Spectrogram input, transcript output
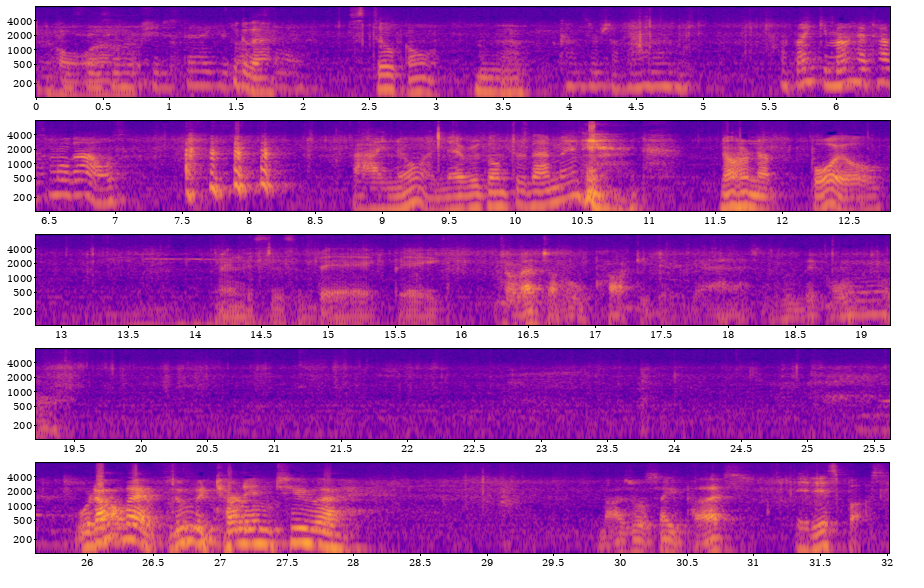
If Oh, he says he wow. wants you to stay, you're Look at gonna that. stay. Still going. Because there's a lot of it. I think you might have to have some more gauze. I know. I've never gone through that many. Not on a boil. Man, this is a big, big. No, that's a whole pocket there, guys. A little bit more. Yeah. Would all that fluid turn into, uh, might as well say pus? It is pus.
